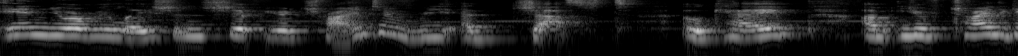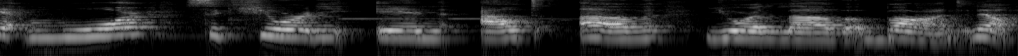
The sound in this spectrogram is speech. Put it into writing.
in your relationship you're trying to readjust okay? Um, you're trying to get more security in out of your love bond. Now,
